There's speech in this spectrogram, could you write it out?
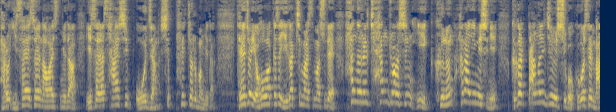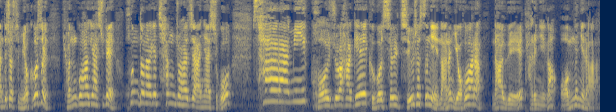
바로 이사야서에 나와 있습니다. 이사야 45장 18절을 봅니다. 대저 여호와께서 이같이 말씀하시되 하늘을 창조하신 이 그는 하나님이시니 그가 땅을 지으시고 그것을 만드셨으며 그것을 견고하게 하시되 혼돈하게 창조하지 아니하시고 사람이 거주하게 그것을 지으셨으니 나는 여호와라 나 외에 다른 이가 없느니라.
